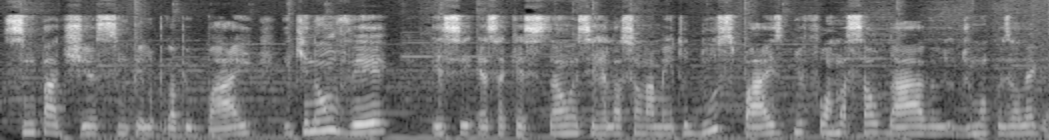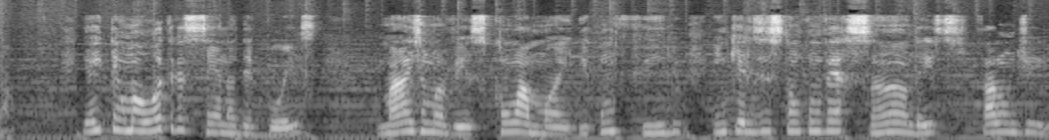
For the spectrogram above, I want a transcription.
simpatia assim pelo próprio pai e que não vê esse, essa questão, esse relacionamento dos pais de forma saudável, de uma coisa legal. E aí tem uma outra cena depois mais uma vez com a mãe e com o filho, em que eles estão conversando, eles falam de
